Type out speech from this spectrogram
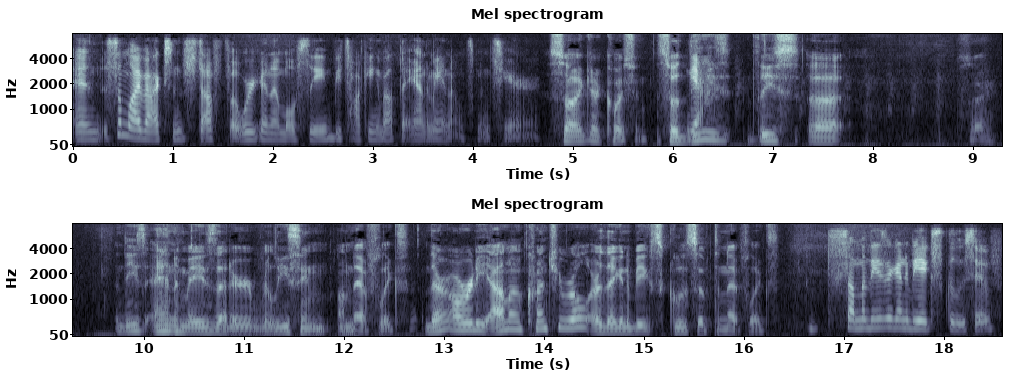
and some live action stuff, but we're going to mostly be talking about the anime announcements here. So I got a question. So Yeah. these these uh sorry. these animes that are releasing on Netflix, they're already out on Crunchyroll, or are they going to be exclusive to Netflix? Some of these are going to be exclusive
